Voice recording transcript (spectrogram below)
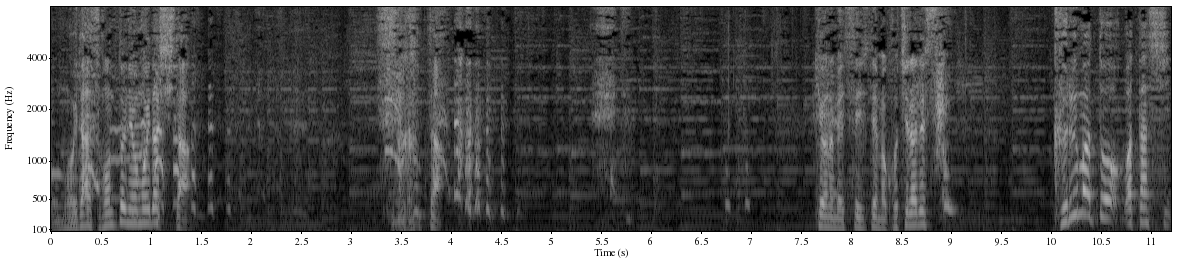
思い出す本当に思い出した。辛かった。今日のメッセージテーマはこちらです、車と私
